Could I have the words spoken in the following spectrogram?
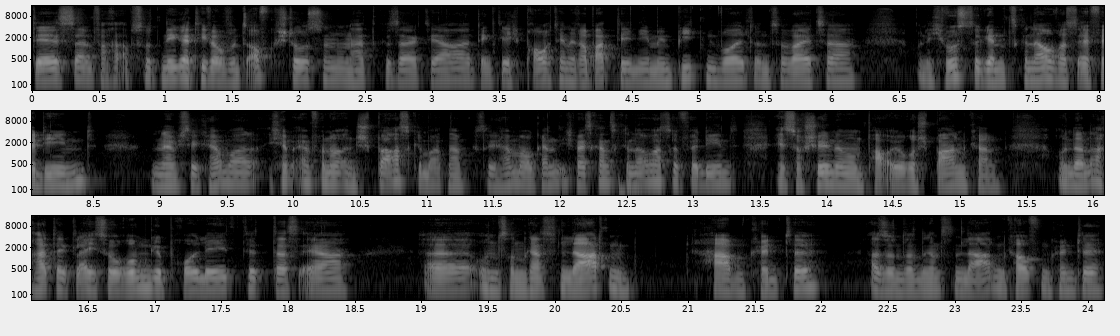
der ist einfach absolut negativ auf uns aufgestoßen und hat gesagt, ja, denkt ihr, ich brauche den Rabatt, den ihr mir bieten wollt und so weiter. Und ich wusste ganz genau, was er verdient. Und dann habe ich gesagt, hör mal, ich habe einfach nur einen Spaß gemacht und habe gesagt, hör mal, ich weiß ganz genau, was er verdient. Ist doch schön, wenn man ein paar Euro sparen kann. Und danach hat er gleich so rumgeproletet, dass er äh, unseren ganzen Laden haben könnte, also unseren ganzen Laden kaufen könnte.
